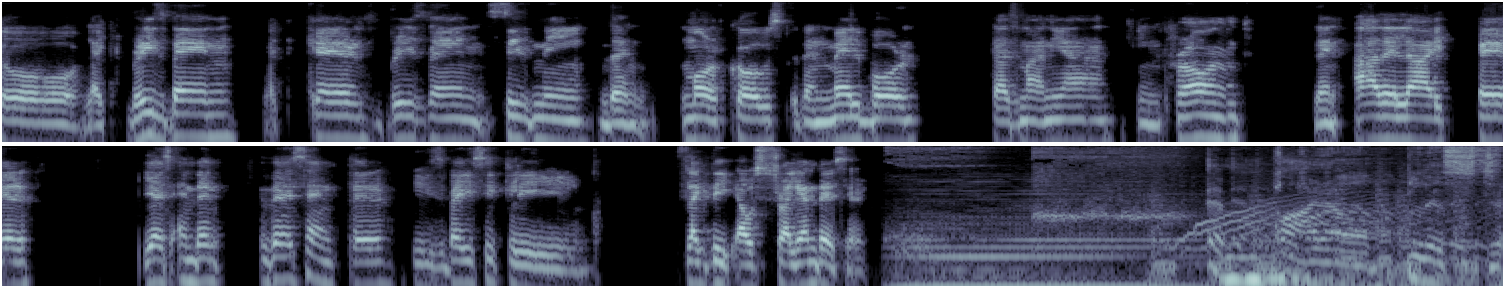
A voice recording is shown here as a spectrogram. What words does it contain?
so like brisbane like cairns brisbane sydney then more coast then melbourne tasmania in front then adelaide perth yes and then the center is basically it's like the australian desert Empire Blister.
